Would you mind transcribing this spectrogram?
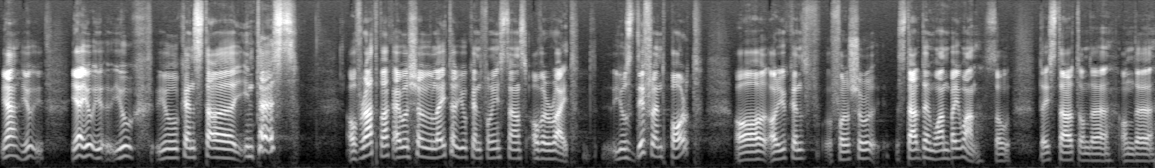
Yeah, you, yeah, you, you, you can start in tests of Ratpack. I will show you later. You can, for instance, overwrite, use different port, or, or you can for sure start them one by one. So they start on the on the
